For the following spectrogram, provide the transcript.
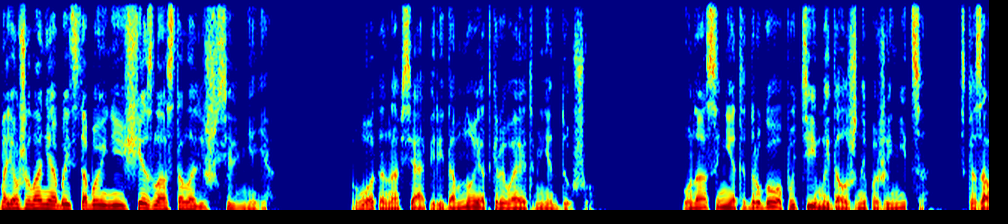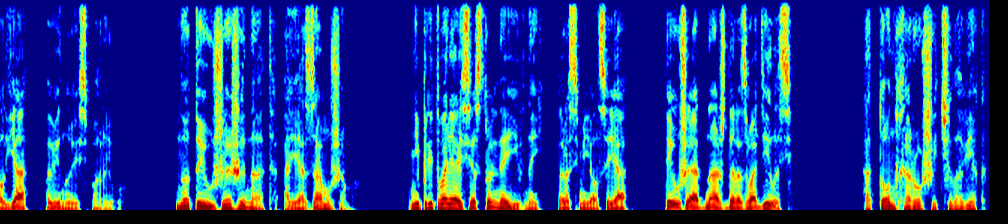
мое желание быть с тобой не исчезло, а стало лишь сильнее. Вот она вся передо мной открывает мне душу. «У нас нет другого пути, мы должны пожениться», — сказал я, повинуясь порыву. «Но ты уже женат, а я замужем». «Не притворяйся столь наивной», — рассмеялся я. «Ты уже однажды разводилась?» «А тон хороший человек».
